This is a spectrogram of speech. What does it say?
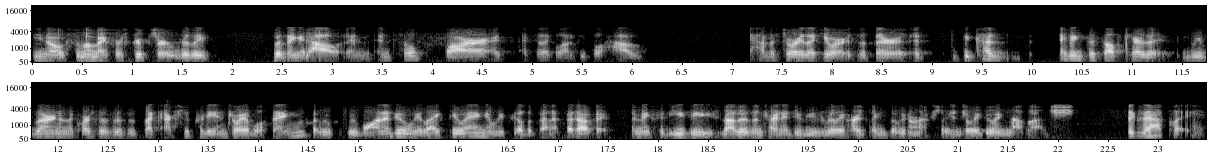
you know some of my first groups are really living it out, and and so far I I feel like a lot of people have have a story like yours that they're it's because I think the self care that we learn in the courses is it's like actually pretty enjoyable things that we we want to do and we like doing and we feel the benefit of it. It makes it easy rather than trying to do these really hard things that we don't actually enjoy doing that much. Exactly.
